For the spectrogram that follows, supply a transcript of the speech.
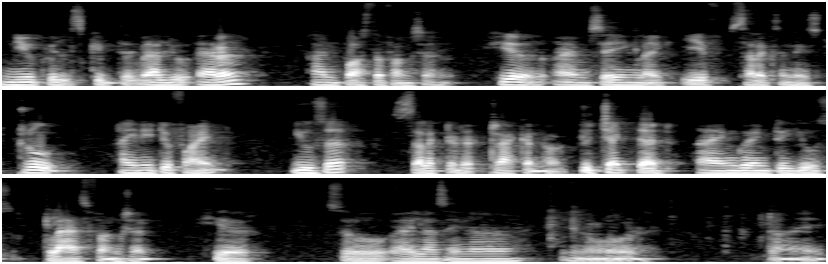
nuke will skip the value error and pass the function. Here i am saying like if selection is true i need to find user selected a tracker node. To check that i am going to use class function here. So i'll assign a node type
